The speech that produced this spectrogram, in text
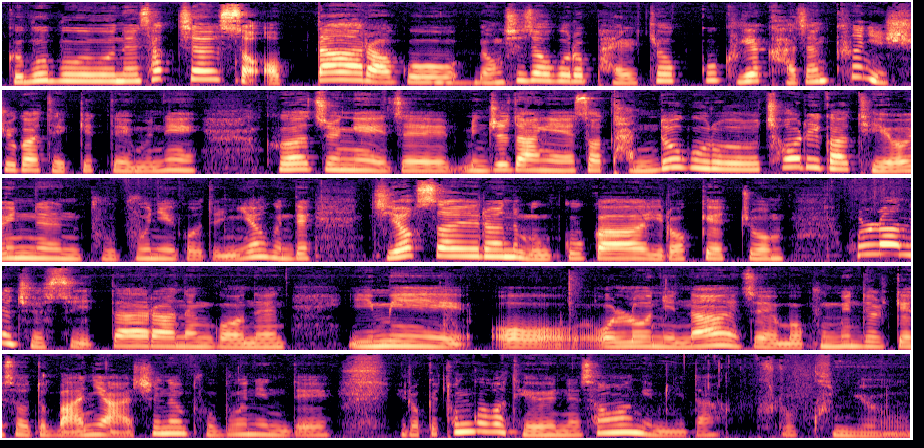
그 부분을 삭제할 수 없다라고 음. 명시적으로 밝혔고 그게 가장 큰 이슈가 됐기 때문에 그 와중에 이제 민주당에서 단독으로 처리가 되어 있는 부분이거든요. 근데 지역사회라는 문구가 이렇게 좀 혼란을 줄 수 있다라는 거는 이미 어 언론이나 이제 뭐 국민들께서도 많이 아시는 부분인데 이렇게 통과가 되어 있는 상황입니다. 그렇군요.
